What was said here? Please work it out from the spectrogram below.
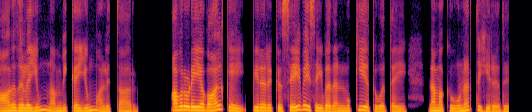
ஆறுதலையும் நம்பிக்கையும் அளித்தார். அவருடைய வாழ்க்கை பிறருக்கு சேவை செய்வதன் முக்கியத்துவத்தை நமக்கு உணர்த்துகிறது.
